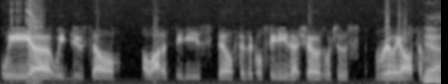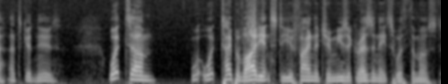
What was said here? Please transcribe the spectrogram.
we uh, we do sell a lot of CDs still, physical CDs at shows, which is really awesome. Yeah, that's good news. What um, what, what type of audience do you find that your music resonates with the most?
